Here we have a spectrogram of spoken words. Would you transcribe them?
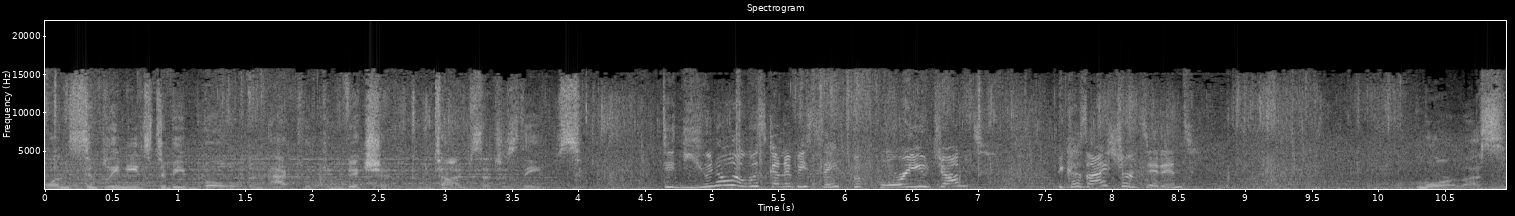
One simply needs to be bold and act with conviction in times such as these. Did you know it was gonna be safe before you jumped? Because I sure didn't. More or less.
